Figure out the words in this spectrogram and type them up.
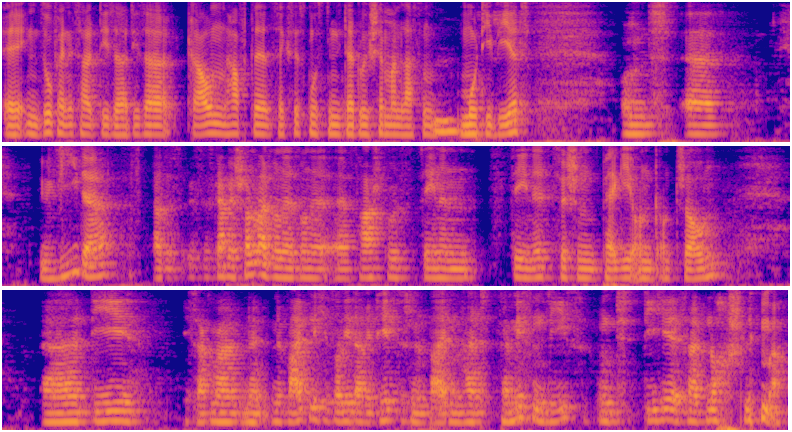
äh, insofern ist halt dieser, dieser grauenhafte Sexismus, den die da durchschimmern lassen, mhm. motiviert. Und äh, wieder, also es, es, es, gab ja schon mal so eine, so eine äh, Fahrstuhlszenen-Szene zwischen Peggy und, und Joan, äh, die ich sag mal, eine, eine, weibliche Solidarität zwischen den beiden halt vermissen ließ. Und die hier ist halt noch schlimmer,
